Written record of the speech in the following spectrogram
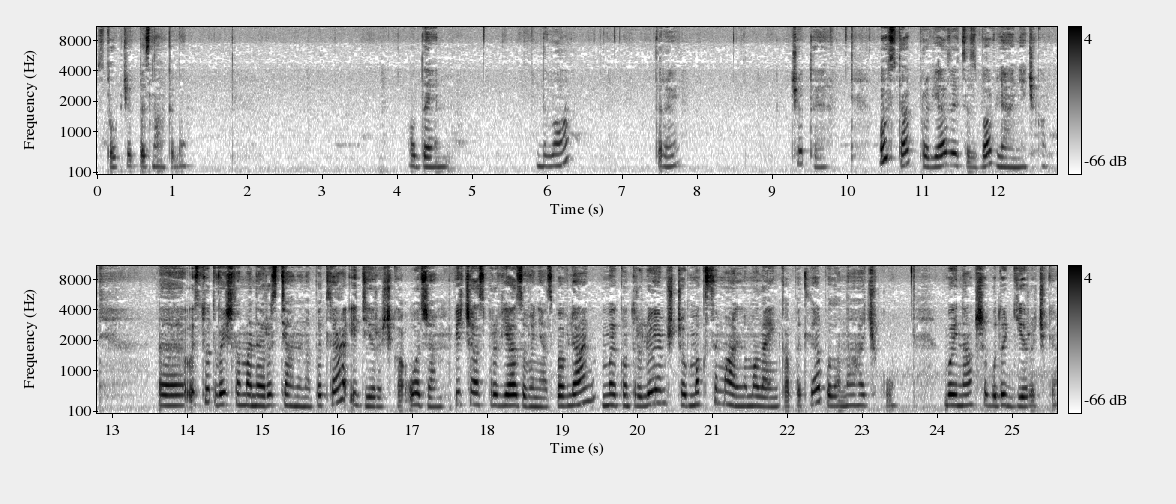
стовпчик без накиду. Один, два, три, чотири. Ось так пров'язується збавляннячко. Е, Ось тут вийшла в мене розтягнена петля і дірочка. Отже, під час пров'язування збавлянь ми контролюємо, щоб максимально маленька петля була на гачку, бо інакше будуть дірочки.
